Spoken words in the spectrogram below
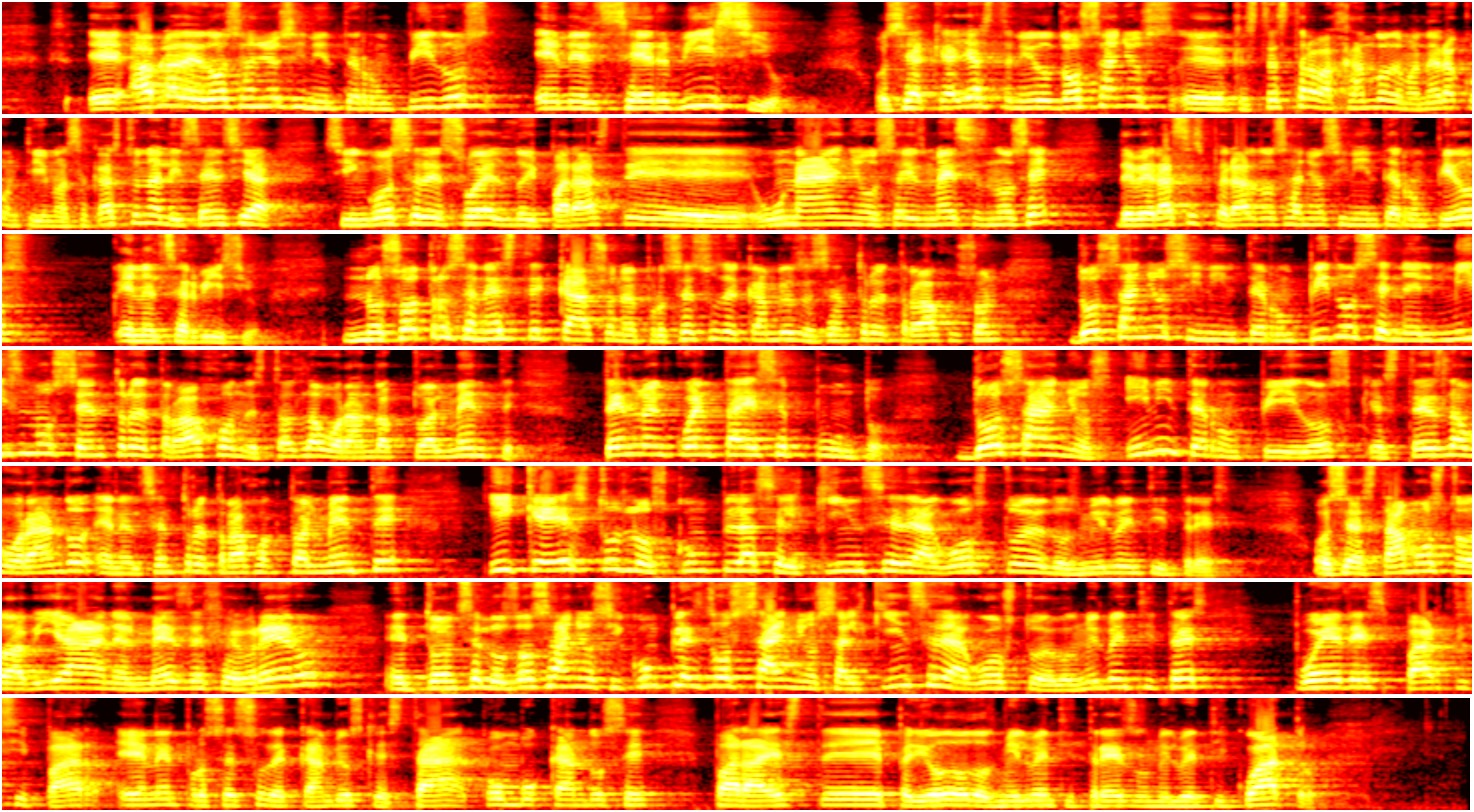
eh, habla de dos años ininterrumpidos en el servicio. O sea, que hayas tenido dos años eh, que estés trabajando de manera continua, sacaste una licencia sin goce de sueldo y paraste un año, seis meses, no sé, deberás esperar dos años ininterrumpidos en el servicio. Nosotros en este caso, en el proceso de cambios de centro de trabajo, son dos años ininterrumpidos en el mismo centro de trabajo donde estás laborando actualmente. Tenlo en cuenta ese punto. Dos años ininterrumpidos que estés laborando en el centro de trabajo actualmente y que estos los cumplas el 15 de agosto de 2023. O sea, estamos todavía en el mes de febrero. Entonces los dos años, si cumples dos años al 15 de agosto de 2023, puedes participar en el proceso de cambios que está convocándose para este periodo 2023-2024.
